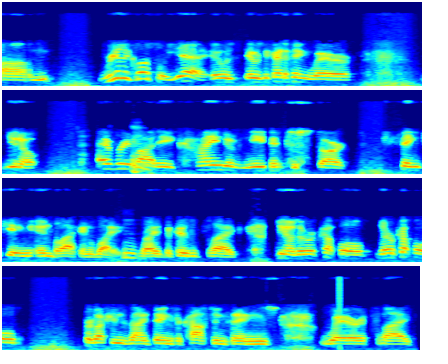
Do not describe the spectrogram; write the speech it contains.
Um, really closely, yeah. It was it was the kind of thing where, you know, everybody kind of needed to start thinking in black and white, right? Because it's like, you know, there were a couple there were a couple production design things or costume things where it's like,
